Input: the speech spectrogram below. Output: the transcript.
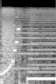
you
